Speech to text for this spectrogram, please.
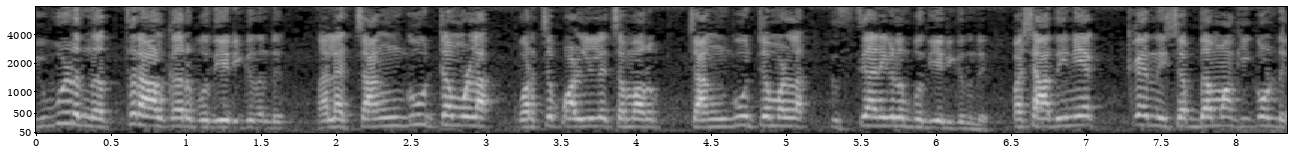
ഇവിടുന്ന് എത്ര ആൾക്കാർ പുതിയിരിക്കുന്നുണ്ട്? നല്ല ചങ്കൂറ്റമുള്ള കുറച്ച് പള്ളിയിലച്ചന്മാരും ചങ്കൂറ്റമുള്ള ക്രിസ്ത്യാനികളും പുതിയിരിക്കുന്നുണ്ട്. പക്ഷെ അതിനെയൊക്കെ നിശബ്ദമാക്കിക്കൊണ്ട്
